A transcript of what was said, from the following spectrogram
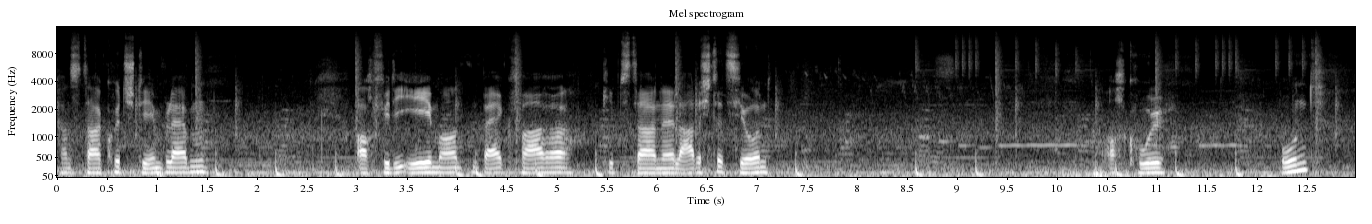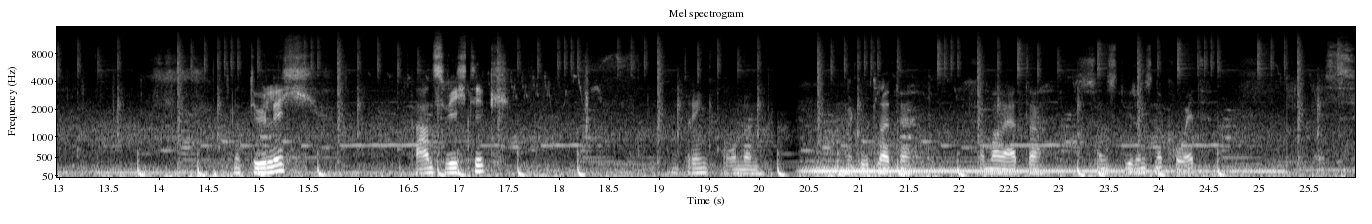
kannst da kurz stehen bleiben. Auch für die E-Mountainbike-Fahrer gibt es da eine Ladestation. Auch cool. Und natürlich Ganz wichtig, ein Trinkbrunnen. Na gut Leute, wir weiter, sonst wird uns noch kalt. Es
